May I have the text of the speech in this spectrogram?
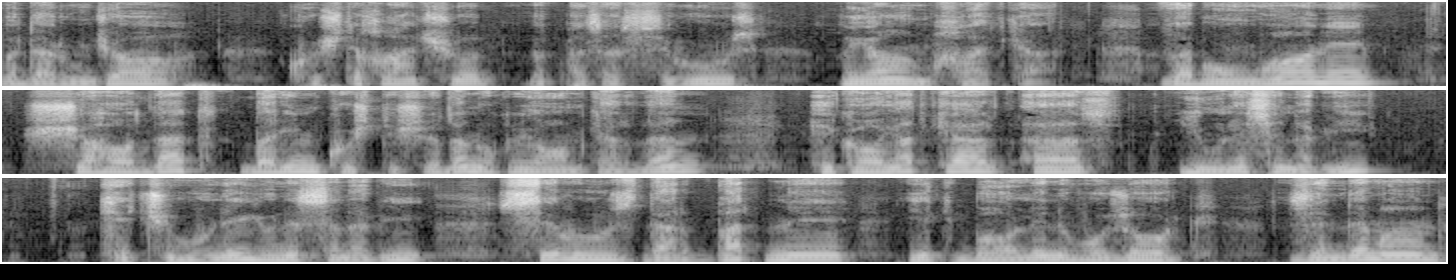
و در اونجا کشته خواهد شد و پس از سه روز قیام خواهد کرد و به عنوان شهادت بر این کشته شدن و قیام کردن حکایت کرد از یونس نبی که چگونه یونس نبی سه روز در بطن یک بالن بزرگ زنده ماند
